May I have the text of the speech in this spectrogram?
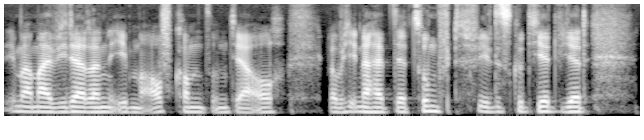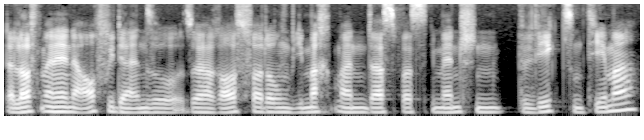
immer mal wieder dann eben aufkommt und ja auch, glaube ich, innerhalb der Zunft viel diskutiert wird, da läuft man ja auch wieder in so, so Herausforderungen, wie macht man das, was die Menschen bewegt zum Thema,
